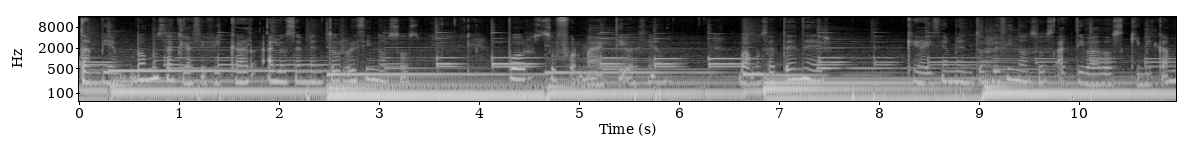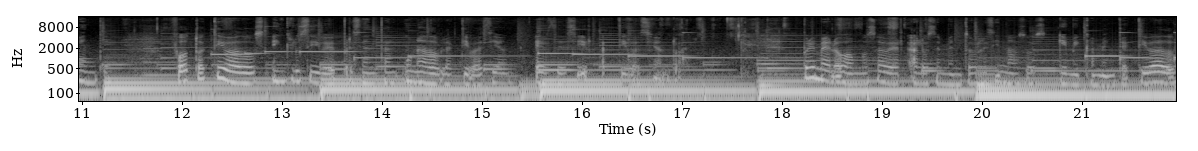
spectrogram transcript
También vamos a clasificar a los cementos resinosos por su forma de activación vamos a tener que hay cementos resinosos activados químicamente, fotoactivados e inclusive presentan una doble activación, es decir, activación dual. Primero vamos a ver a los cementos resinosos químicamente activados.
